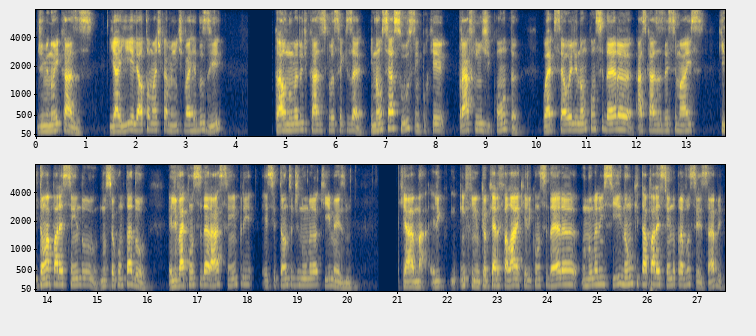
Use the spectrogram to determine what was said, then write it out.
diminuir casas. E aí ele automaticamente vai reduzir para o número de casas que você quiser. E não se assustem, porque para fins de conta, o Excel ele não considera as casas decimais que estão aparecendo no seu computador. Ele vai considerar sempre esse tanto de número aqui mesmo que a, ele, enfim, o que eu quero falar é que ele considera o número em si, não o que está aparecendo para você, sabe?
